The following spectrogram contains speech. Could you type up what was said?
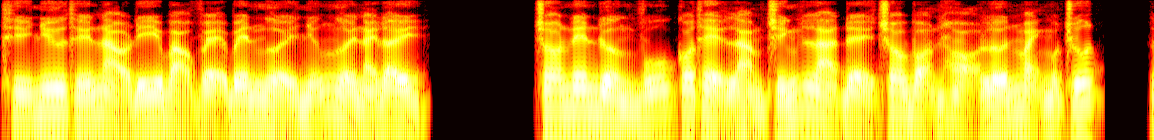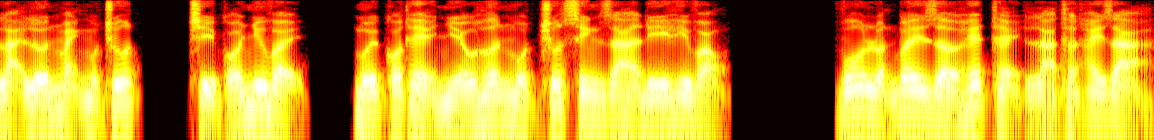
thì như thế nào đi bảo vệ bên người những người này đây? Cho nên Đường Vũ có thể làm chính là để cho bọn họ lớn mạnh một chút, lại lớn mạnh một chút, chỉ có như vậy mới có thể nhiều hơn một chút sinh ra đi hy vọng. Vô luận bây giờ hết thệ là thật hay giả,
